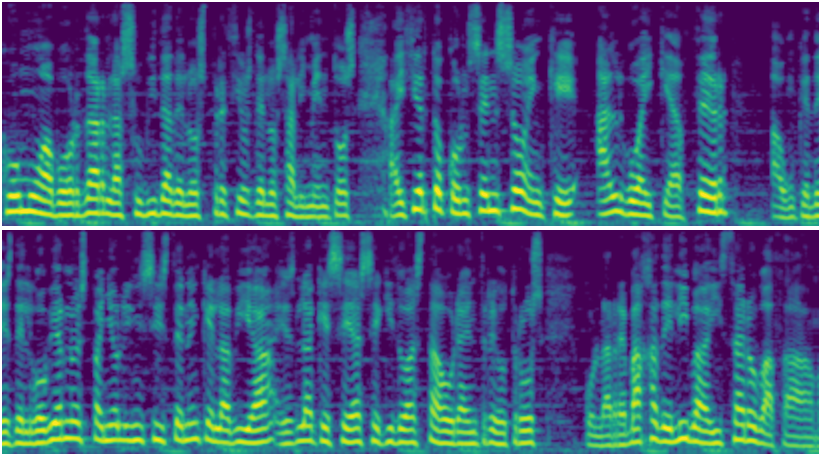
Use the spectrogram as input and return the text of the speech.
cómo abordar la subida de los precios de los alimentos. Hay cierto consenso en que algo hay que hacer aunque desde el gobierno español insisten en que la vía es la que se ha seguido hasta ahora, entre otros, con la rebaja del IVA y Zarobaza.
